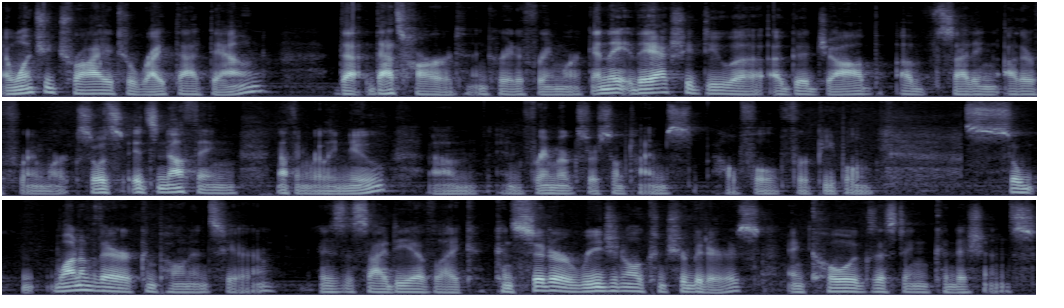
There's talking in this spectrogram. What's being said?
And once you try to write that down, that that's hard and create a framework. And they, they actually do a, a good job of citing other frameworks. So it's it's nothing nothing really new. Um, and frameworks are sometimes helpful for people. So one of their components here is this idea of like consider regional contributors and coexisting conditions,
